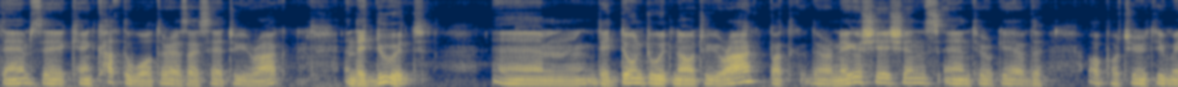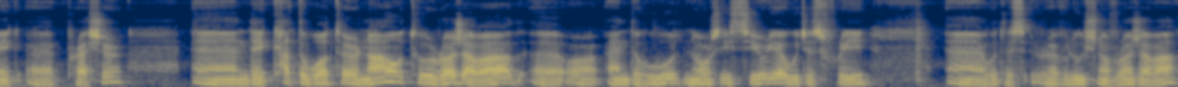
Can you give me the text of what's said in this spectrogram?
dams, they can cut the water, as I said to Iraq, and they do it. Um, they don't do it now to Iraq, but there are negotiations, and Turkey have the opportunity to make uh, pressure. And they cut the water now to Rojava uh, or, and the whole northeast Syria, which is free uh, with this revolution of Rojava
